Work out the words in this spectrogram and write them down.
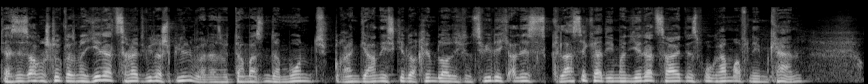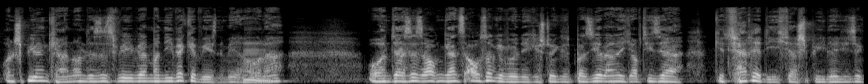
Das ist auch ein Stück, was man jederzeit wieder spielen würde. Also damals in der Mond, rein gar nichts, geht auch hin, blaulich und zwielig. Alles Klassiker, die man jederzeit ins Programm aufnehmen kann und spielen kann. Und das ist wie wenn man nie weg gewesen wäre, mhm. oder? Und das ist auch ein ganz außergewöhnliches Stück. Das basiert eigentlich auf dieser Gitarre, die ich da spiele. Diese,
